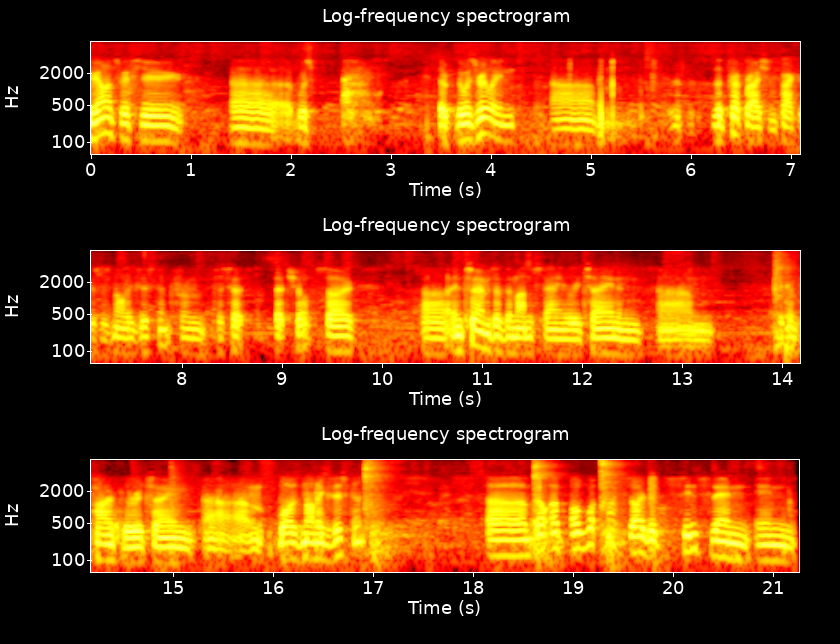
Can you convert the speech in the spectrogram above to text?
to be honest with you, uh, was there, there was really um, the preparation practice was non-existent from for set, set shots. So, uh, in terms of them understanding the routine and um, the components of the routine um, was non-existent. Um, I, I, must say that since then, in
